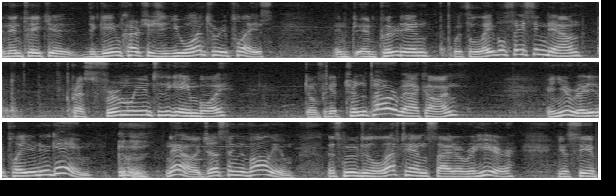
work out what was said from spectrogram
And then take your, the game cartridge that you want to replace and, and put it in with the label facing down. Press firmly into the Game Boy. Don't forget to turn the power back on. And you're ready to play your new game. now, adjusting the volume. Let's move to the left-hand side over here. You'll see a,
